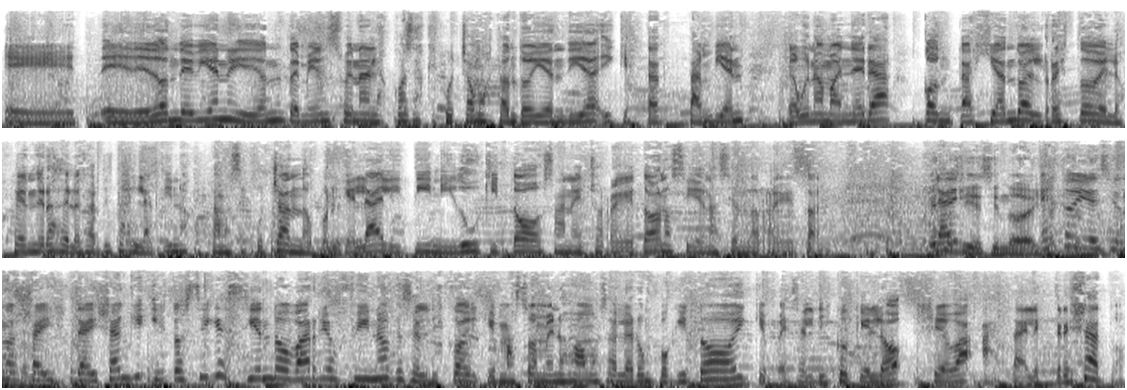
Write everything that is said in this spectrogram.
eh, eh, de dónde viene y de dónde también suenan las cosas que escuchamos tanto hoy en día y que está también, de alguna manera, contagiando al resto de los géneros de los artistas latinos que estamos escuchando, porque Bien. Lali, Tini, Duki, todos han hecho reggaetón o siguen haciendo reggaetón. ¿Esto sigue siendo Esto Yankee? sigue siendo Daddy Yankee y esto sigue siendo Barrio Fino, que es el disco del que más o menos vamos a hablar un poquito hoy, que es el disco que lo lleva hasta el estrellato.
